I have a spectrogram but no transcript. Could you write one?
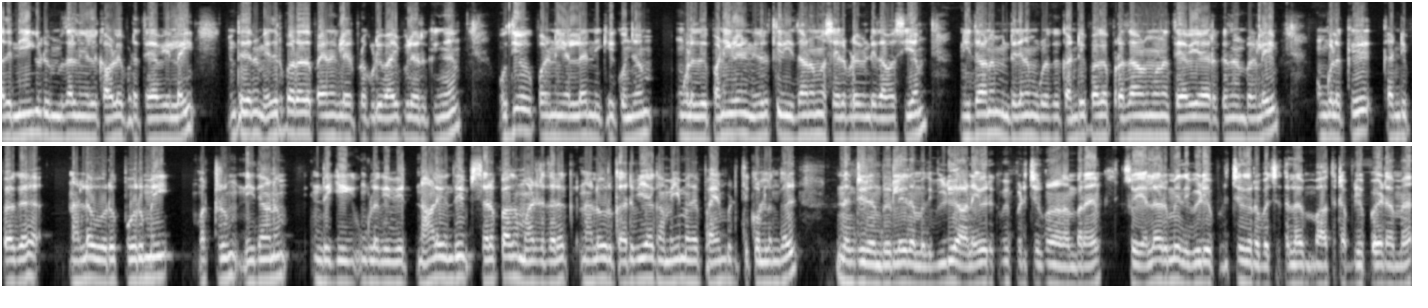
அது நீங்கிடும் முதல் நீங்கள் கவலைப்பட தேவையில்லை. இன்றைய தினம் எதிர்பாராத பயணங்கள் ஏற்படக்கூடிய வாய்ப்புகள் இருக்குங்க. உத்தியோக பணிகளில் இன்னைக்கு கொஞ்சம் உங்களது பணிகளை நிறுத்தி நிதானமாக செயல்பட வேண்டியது அவசியம். நிதானம் இன்றைய தினம் உங்களுக்கு கண்டிப்பாக பிரதானமான தேவையாக இருக்குது நண்பர்களே. உங்களுக்கு கண்டிப்பாக நல்ல ஒரு பொறுமை மற்றும் நிதானம் இன்றைக்கு உங்களுக்கு நாளை வந்து சிறப்பாக மாற்றுதல நல்ல ஒரு கருவியாக அமையும். அதை பயன்படுத்திக் கொள்ளுங்கள். நன்றி நண்பர்களே. நமது வீடியோ அனைவருக்குமே பிடிச்சிருக்கும் நான் நம்புறேன். ஸோ எல்லாருமே இந்த வீடியோ பிடிச்சிருக்கிற பட்சத்தில் பார்த்துட்டு அப்படியே போயிடாம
